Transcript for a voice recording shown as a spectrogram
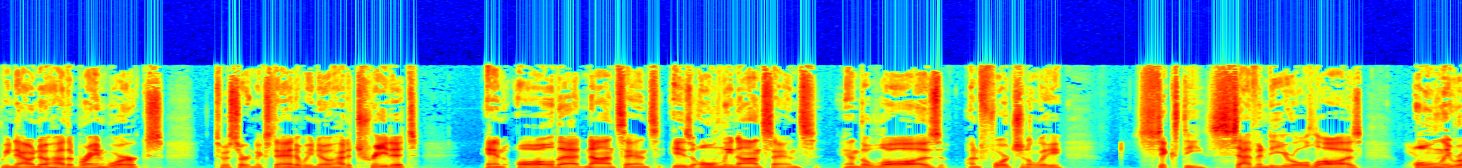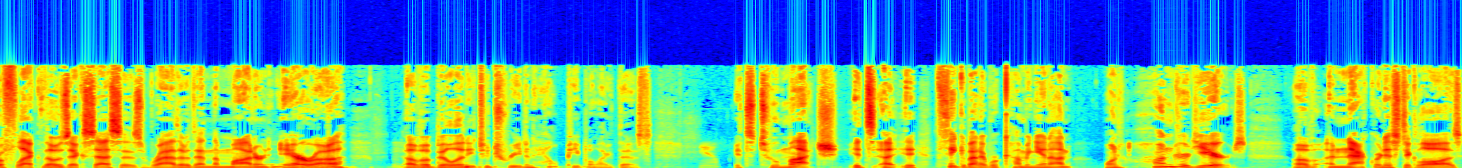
We now know how the brain works to a certain extent, and we know how to treat it. And all that nonsense is only nonsense. And the laws, unfortunately, 60, 70 year old laws yep. only reflect those excesses rather than the modern era of ability to treat and help people like this. Yeah. It's too much. It's uh, it, think about it. We're coming in on 100 years of anachronistic laws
